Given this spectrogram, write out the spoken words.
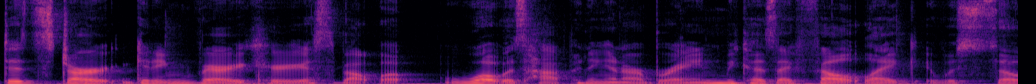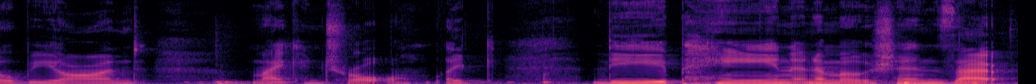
did start getting very curious about what what was happening in our brain because I felt like it was so beyond my control. Like the pain and emotions that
